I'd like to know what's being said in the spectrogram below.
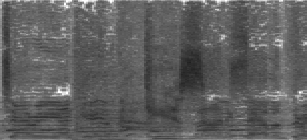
Jerry and Kip. Kiss 97.3.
